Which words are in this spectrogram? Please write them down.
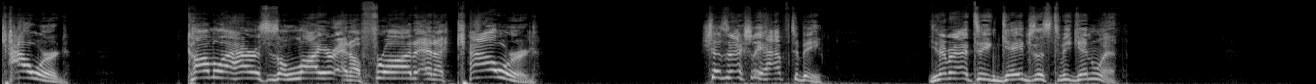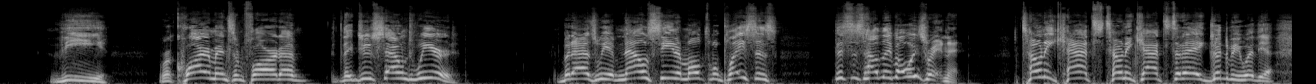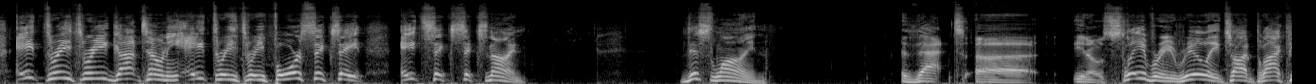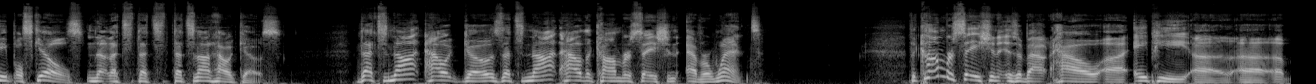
Coward. Kamala Harris is a liar and a fraud and a coward. She doesn't actually have to be. You never had to engage this to begin with. The requirements in Florida, they do sound weird. But as we have now seen in multiple places, this is how they've always written it. Tony Katz, Tony Katz today. Good to be with you. 833 got Tony, 833 468 8669. This line that uh, you know, slavery really taught black people skills. No, that's that's that's not how it goes. That's not how it goes. That's not how the conversation ever went. The conversation is about how uh, AP, uh, uh,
